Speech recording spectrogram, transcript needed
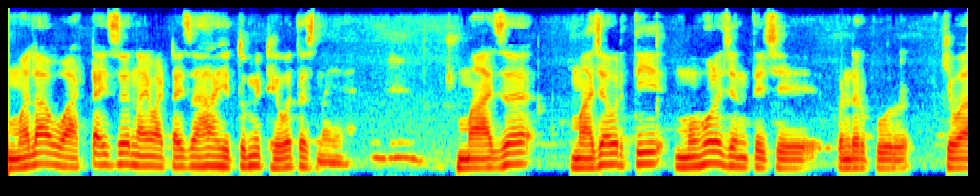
मला वाटायचं नाही वाटायचं हा हेतू मी ठेवतच नाही आहे माझं माझ्यावरती मोहोळ जनतेचे पंढरपूर किंवा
